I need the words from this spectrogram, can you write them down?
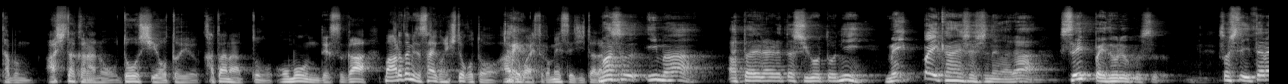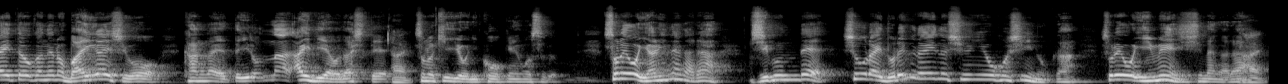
多分明日からのどうしようという方だと思うんですが、まあ、改めて最後に一言アドバイスとかメッセージいただくとまず今、与えられた仕事に目いっぱい感謝しながら、精一杯努力する。そしていただいたお金の倍返しを考えて、いろんなアイディアを出してはい、その企業に貢献をする。それをやりながら、自分で将来どれぐらいの収入を欲しいのか、それをイメージしながら、はい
